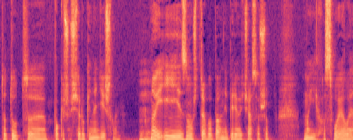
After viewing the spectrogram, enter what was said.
то тут е, поки що ще руки не дійшли. Мгм. Ну і, і знову ж треба певний період часу, щоб ми їх освоїли,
